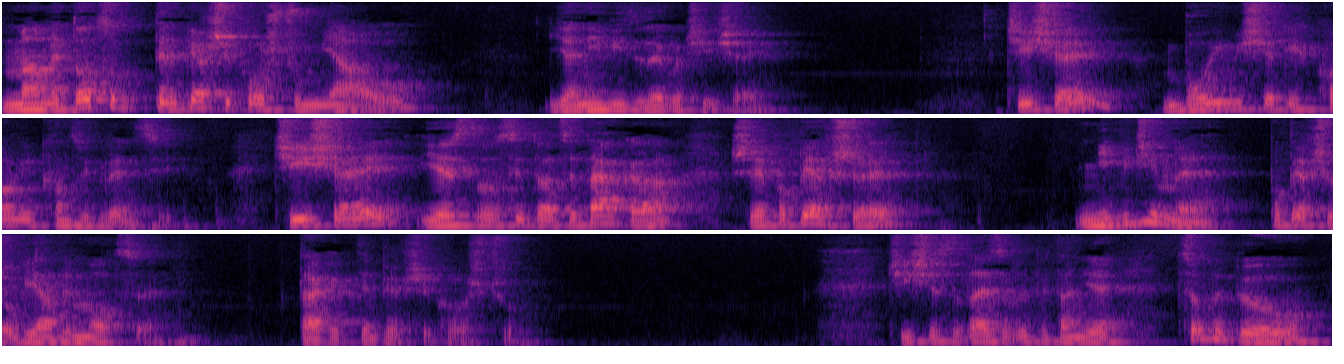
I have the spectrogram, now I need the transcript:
mamy to, co ten pierwszy Kościół miał. Ja nie widzę tego dzisiaj. Dzisiaj boimy się jakichkolwiek konsekwencji. Dzisiaj jest to sytuacja taka, że po pierwsze nie widzimy po pierwsze objawy mocy, tak jak ten pierwszy Kościół. Dzisiaj zadaję sobie pytanie, co by było,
